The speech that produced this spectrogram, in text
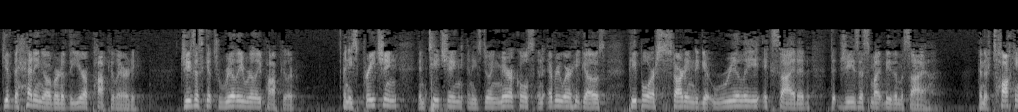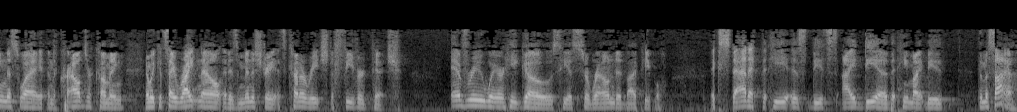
give the heading over to the year of popularity. Jesus gets really, really popular. And he's preaching and teaching and he's doing miracles and everywhere he goes, people are starting to get really excited that Jesus might be the Messiah. And they're talking this way and the crowds are coming and we could say right now at his ministry, it's kind of reached a fevered pitch. Everywhere he goes, he is surrounded by people. Ecstatic that he is this idea that he might be the Messiah.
